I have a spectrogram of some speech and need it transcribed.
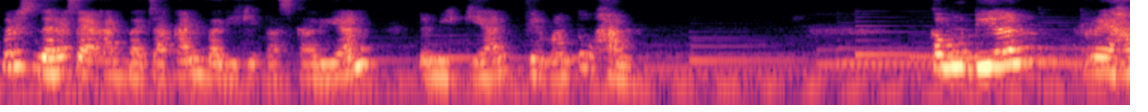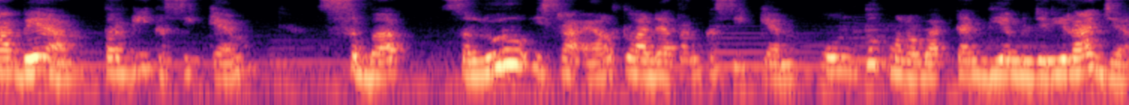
Mari saudara saya akan bacakan bagi kita sekalian, demikian firman Tuhan. Kemudian Rehabeam pergi ke Sikem sebab seluruh Israel telah datang ke Sikem untuk menobatkan dia menjadi raja.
